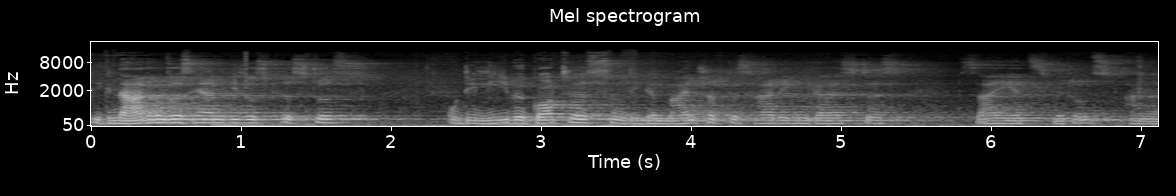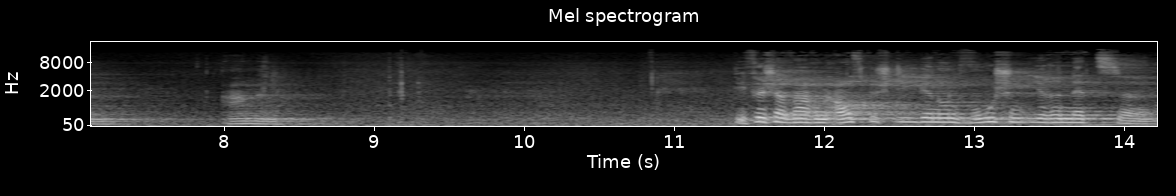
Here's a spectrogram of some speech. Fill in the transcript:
Die Gnade unseres Herrn Jesus Christus und die Liebe Gottes und die Gemeinschaft des Heiligen Geistes sei jetzt mit uns allen. Amen. Die Fischer waren ausgestiegen und wuschen ihre Netze.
